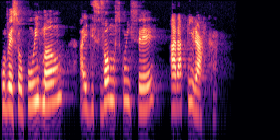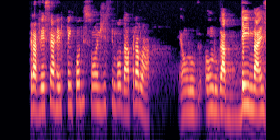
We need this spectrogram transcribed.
conversou com o irmão, aí disse: Vamos conhecer Arapiraca, para ver se a gente tem condições de se mudar para lá. É um lugar, um lugar, bem mais,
